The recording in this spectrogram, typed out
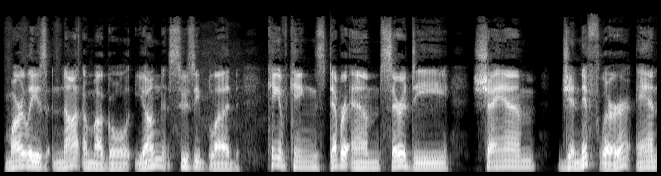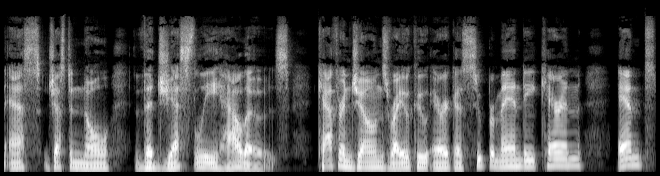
Marley's Not a Muggle, Young Susie Blood, King of Kings, Deborah M, Sarah D, Shyam, Jennifer, Ann S, Justin Knoll, The Jessley Hallows, Catherine Jones, Ryuku, Erica, Supermandy, Karen, and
